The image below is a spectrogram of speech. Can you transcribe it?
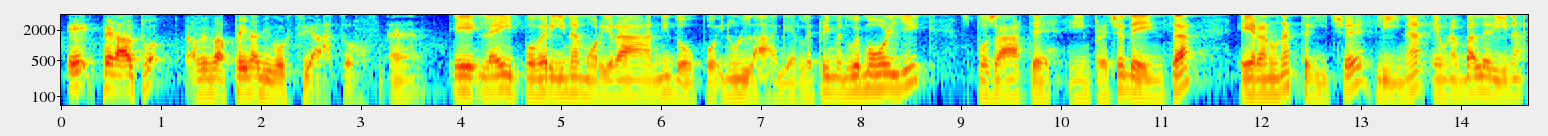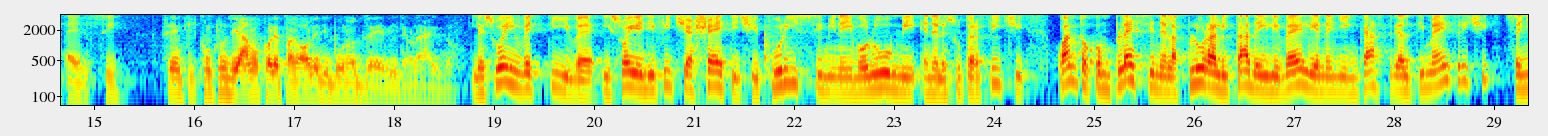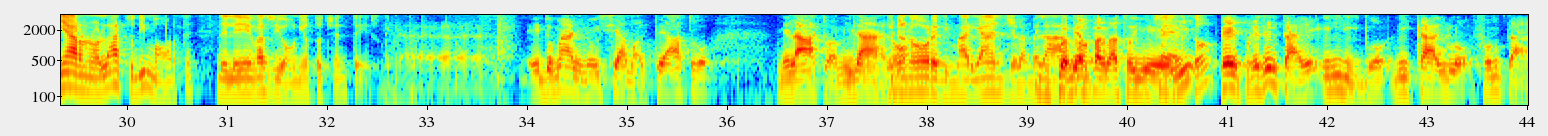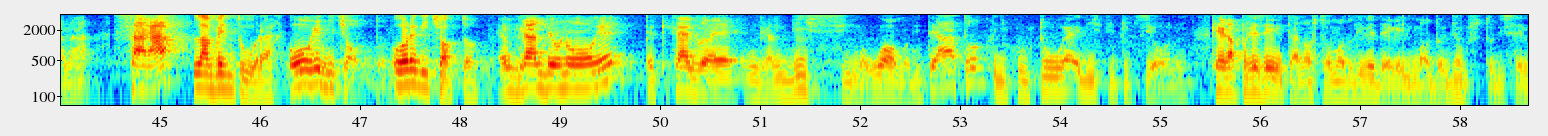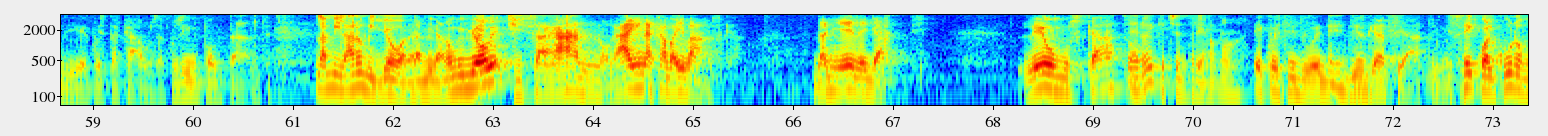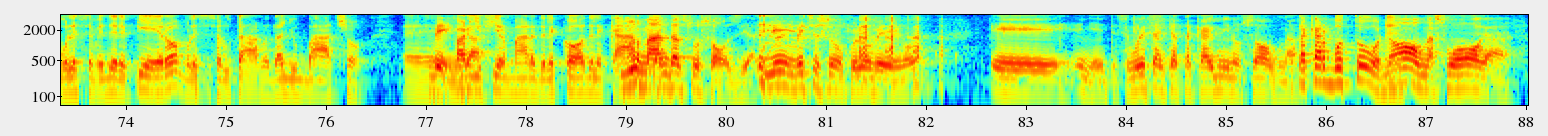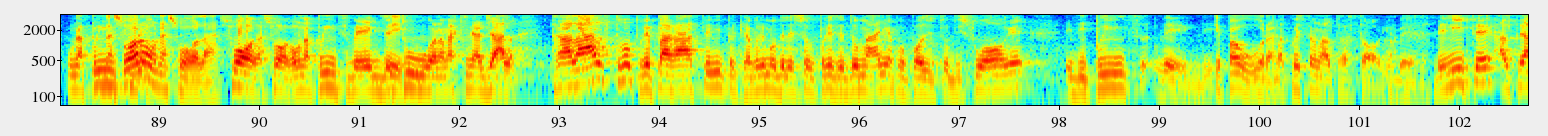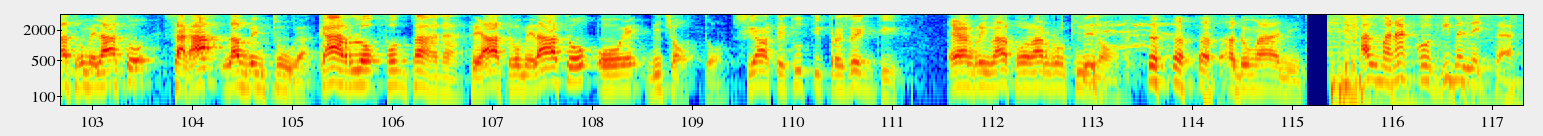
e peraltro aveva appena divorziato. eh? E lei, poverina, morirà anni dopo in un lager. Le prime due mogli, sposate in precedenza, erano un'attrice, Lina, e una ballerina, Elsie. Senti, concludiamo con le parole di Bruno Zevi, Leonardo. Le sue invettive, i suoi edifici ascetici, purissimi nei volumi e nelle superfici, quanto complessi nella pluralità dei livelli e negli incastri altimetrici, segnarono l'atto di morte delle evasioni ottocentesche. E domani noi siamo al Teatro Melato a Milano, In onore di Mariangela Melato. di cui abbiamo parlato ieri, Certo. per presentare il libro di Carlo Fontana, Sarà L'avventura. ore 18. Ore 18. È un grande onore perché Carlo è un grandissimo uomo di teatro, di cultura e di istituzioni che rappresenta a nostro modo di vedere il modo giusto di servire questa causa così importante. La Milano migliore. La Milano migliore ci saranno Raina Kabaivanska, Daniele Gatti, Leo Muscato E noi che c'entriamo? e questi due disgraziati. Se qualcuno volesse vedere Piero, volesse salutarlo, dargli un bacio, eh, fargli firmare delle cose, delle carte. Lui manda il suo sosia, io invece sono quello vero. E, e niente, se volete anche attaccarmi, non so, una, Attaccar bottone. no, una suora, una Prince Una suora o una suola? Suora, suora, una Prince verde Sì. tua, una macchina gialla. Tra l'altro preparatevi perché avremo delle sorprese domani a proposito di suore e di Prince verdi. Che paura. Ma questa è un'altra storia. Va bene. Venite al Teatro Melato, sarà l'avventura. Carlo Fontana. Teatro Melato, ore 18. Siate tutti presenti. È arrivato l'arrotino. a domani. Almanacco di bellezza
